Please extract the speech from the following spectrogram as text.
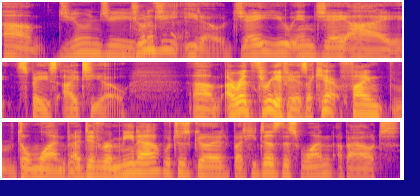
Um, Junji. Junji? Ito, J U N J I space I T O. Um, I read three of his. I can't find the one, but I did Remina, which was good. But he does this one about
